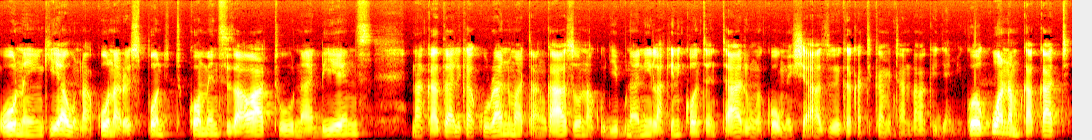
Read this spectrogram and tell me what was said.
We unaingia unakuwa una respond to comments za watu na dms na kadhalika kurani matangazo na kujibu nani lakini content tayari umekuwa umeshaziweka katika mitandao ya kijamii. Kwa kuwa na mkakati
